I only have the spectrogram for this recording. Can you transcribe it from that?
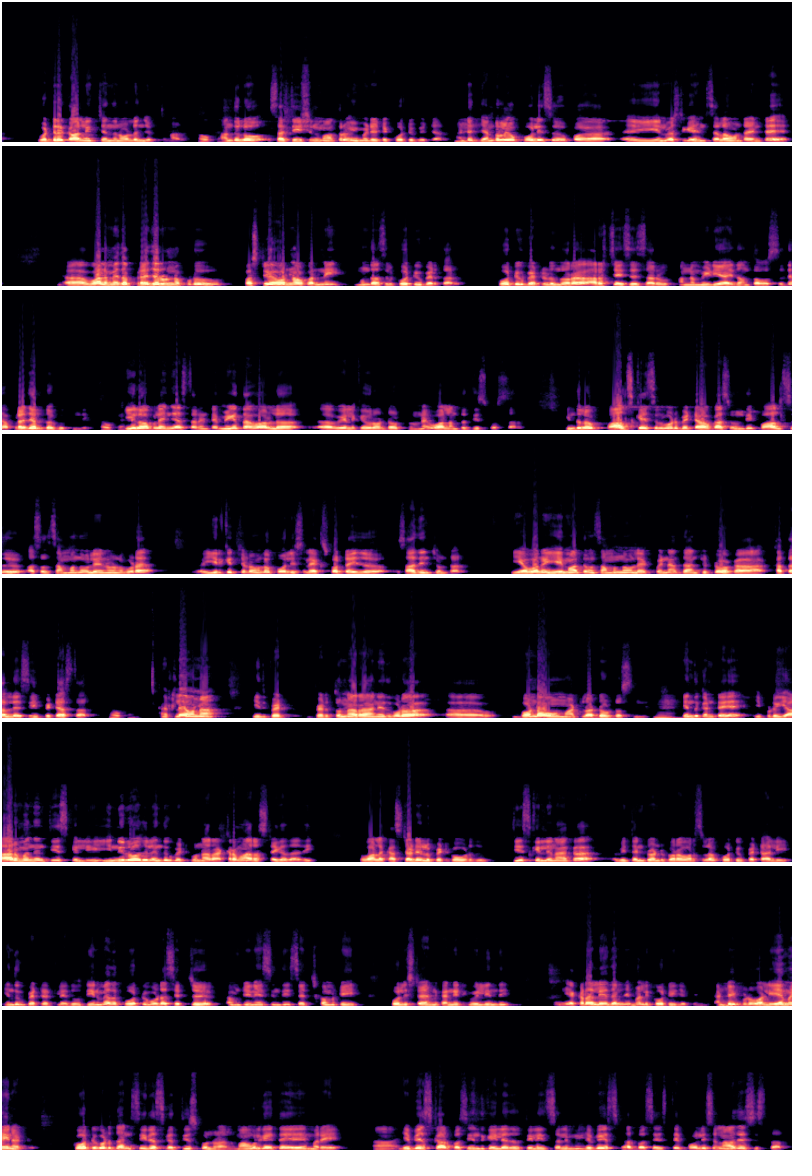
వడ్డరి కాలనీకి చెందిన వాళ్ళని చెప్తున్నారు. అందులో సతీష్ని మాత్రం ఇమీడియట్ కోర్టు పెట్టారు. అంటే. జనరల్గా పోలీసు ఇన్వెస్టిగేషన్స్ ఎలా ఉంటాయంటే వాళ్ళ మీద ప్రెజర్ ఉన్నప్పుడు ఫస్ట్ ఎవరినో ఒకరిని ముందు అసలు కోర్టుకు పెడతారు. కోర్టుకు పెట్టడం ద్వారా అరెస్ట్ చేసేసారు అన్న మీడియా ఇదంతా వస్తుంది ఆ ప్రెజర్ తగ్గుతుంది. ఈ లోపల ఏం చేస్తారంటే మిగతా వాళ్ళ వీళ్ళకి ఎవరో డౌట్లు ఉన్నాయి వాళ్ళంతా తీసుకొస్తారు. ఇందులో ఫాల్స్ కేసులు కూడా పెట్టే అవకాశం ఉంది. ఫాల్స్ అసలు సంబంధం లేని వాళ్ళు కూడా ఇరికించడంలో పోలీసులు ఎక్స్పర్టైజ్ సాధించుంటారు. ఎవరు ఏమాత్రం సంబంధం లేకపోయినా దాని చుట్టూ ఒక కథలు వేసి పెట్టేస్తారు. ఓకే. అట్లా ఏమన్నా ఇది పెట్ పెడుతున్నారా అనేది కూడా బోండవం మాటలో డౌట్ వస్తుంది. ఎందుకంటే ఇప్పుడు ఆరు మందిని తీసుకెళ్ళి ఇన్ని రోజులు ఎందుకు పెట్టుకున్నారు? అక్రమ అరెస్టే కదా అది. వాళ్ళ కస్టడీలో పెట్టుకోకూడదు. తీసుకెళ్ళినాక విత్ ఇన్ ట్వంటీ ఫోర్ అవర్స్లో కోర్టుకు పెట్టాలి. ఎందుకు పెట్టట్లేదు? దీని మీద కోర్టు కూడా సెర్చ్ కమిటీని వేసింది. సెర్చ్ కమిటీ పోలీస్ స్టేషన్కి అన్నిటికి వెళ్ళింది. ఎక్కడా లేదని మళ్ళీ కోర్టుకి చెప్పింది. అంటే. ఇప్పుడు వాళ్ళు ఏమైనట్టు కోర్టు కూడా దాన్ని సీరియస్గా తీసుకుంటున్నారు. మామూలుగా అయితే మరి హెబియస్ కార్పస్ ఎందుకు వేయలేదో తెలియదు సలీమి హెబియస్ కార్పస్ వేస్తే పోలీసులను ఆదేశిస్తారు.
